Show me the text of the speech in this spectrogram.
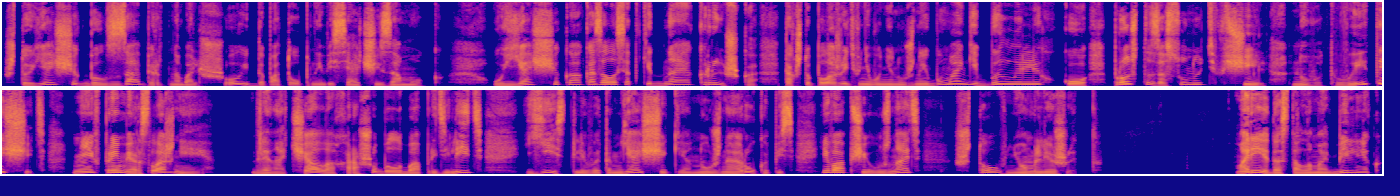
что ящик был заперт на большой допотопный висячий замок. У ящика оказалась откидная крышка, так что положить в него ненужные бумаги было легко, просто засунуть в щель, но вот вытащить не в пример сложнее. Для начала хорошо было бы определить, есть ли в этом ящике нужная рукопись и вообще узнать, что в нем лежит. Мария достала мобильник,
